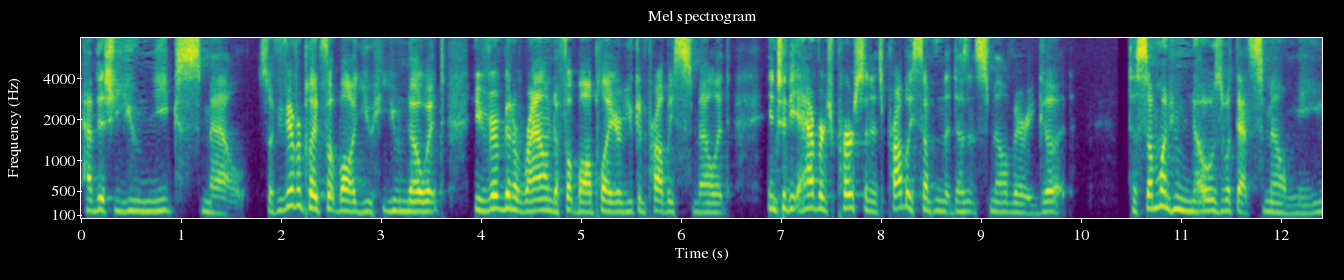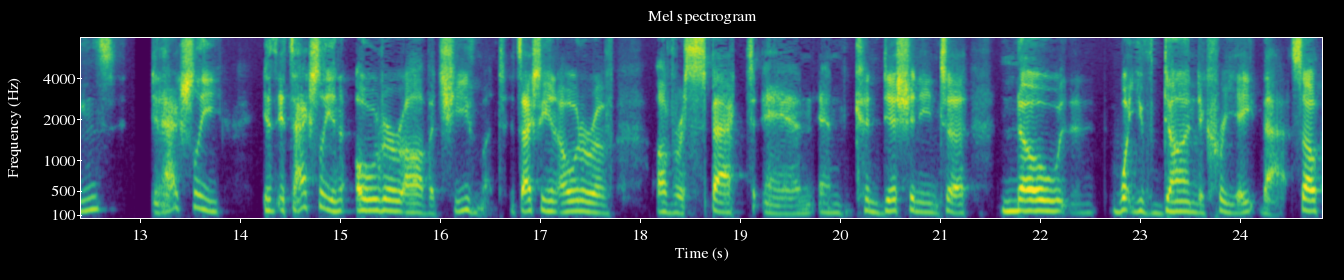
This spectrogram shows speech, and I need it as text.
have this unique smell. So if you've ever played football you you know it. If you've ever been around a football player you can probably smell it and to the average person, it's probably something that doesn't smell very good. To someone who knows what that smell means, it actually it's actually an odor of achievement. It's actually an odor of of respect and and conditioning to know what you've done to create that. So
